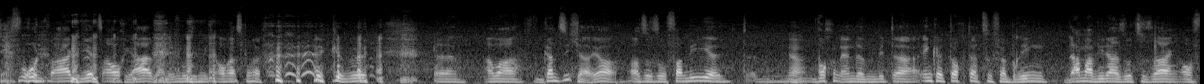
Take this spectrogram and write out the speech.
der Wohnwagen jetzt auch, ja, an den muss ich mich auch erstmal gewöhnen. Äh, aber ganz sicher, ja. Also so Familie, Ja. Wochenende mit der Enkeltochter zu verbringen, da mal wieder sozusagen auf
